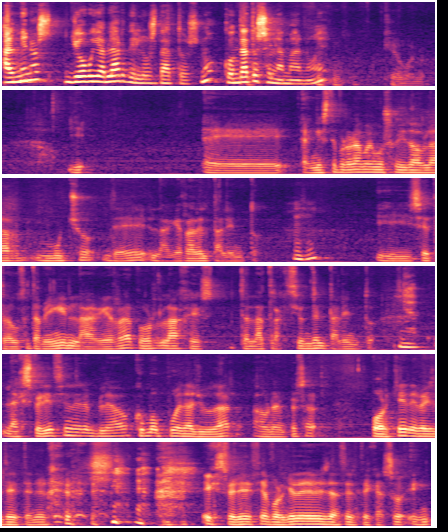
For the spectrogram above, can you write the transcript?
Al menos yo voy a hablar de los datos, ¿no? con datos en la mano. ¿eh? Qué bueno. Y, eh, en este programa hemos oído hablar mucho de la guerra del talento y se traduce también en la guerra por la, la atracción del talento. La experiencia del empleado, ¿cómo puede ayudar a una empresa? ¿Por qué debéis de tener experiencia? ¿Por qué debes de hacerte caso en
